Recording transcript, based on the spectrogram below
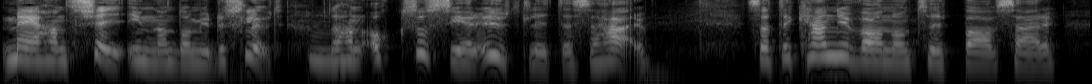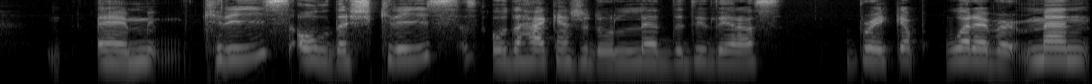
med hans tjej innan de gjorde slut. Där han också ser ut lite så här. Så att det kan ju vara någon typ av så här, eh, kris, ålderskris och det här kanske då ledde till deras breakup, whatever. Men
